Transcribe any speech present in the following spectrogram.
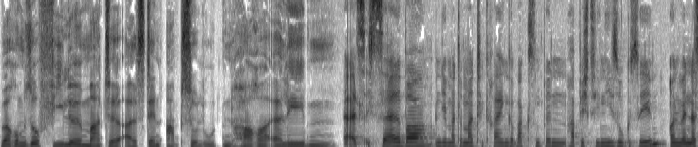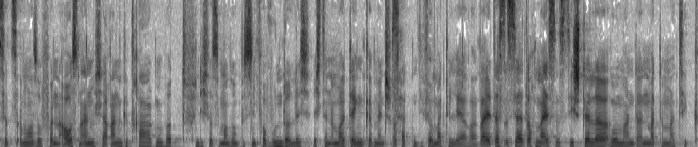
warum so viele Mathe als den absoluten Horror erleben. Als ich selber in die Mathematik reingewachsen bin, habe ich sie nie so gesehen. Und wenn das jetzt immer so von außen an mich herangetragen wird, finde ich das immer so ein bisschen verwunderlich. Ich dann immer denke, Mensch, was hatten die für Mathelehrer? Weil das ist ja doch meistens die Stelle, wo man dann Mathematik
